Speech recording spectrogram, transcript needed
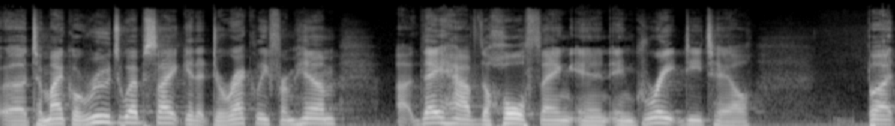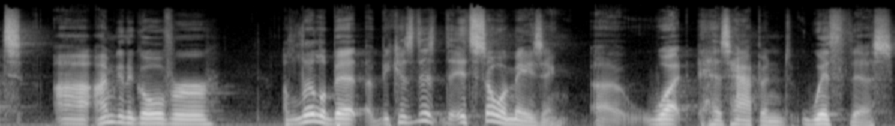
uh, to Michael Rood's website, get it directly from him. Uh, they have the whole thing in, in great detail. But uh, I'm going to go over a little bit because this, it's so amazing uh, what has happened with this.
